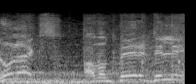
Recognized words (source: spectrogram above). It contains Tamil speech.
ரோலக்ஸ் அவன் பேரு டில்லி.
